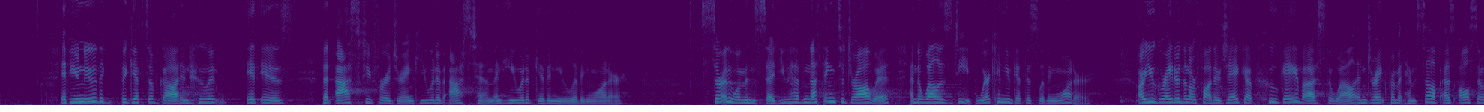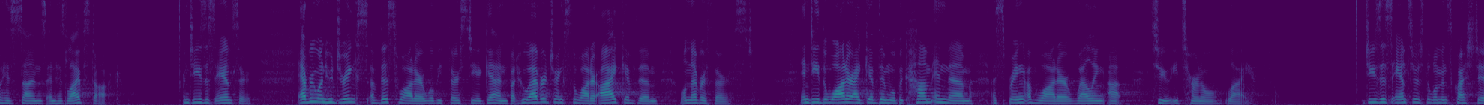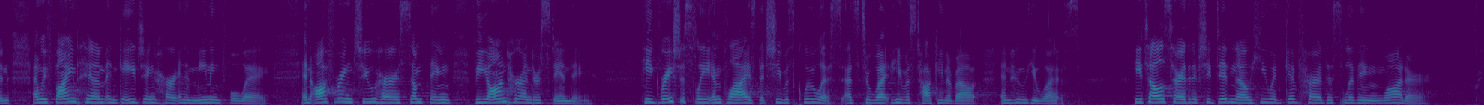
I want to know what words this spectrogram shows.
If you knew the, the gift of God and who it, it is that asks you for a drink, you would have asked him, and he would have given you living water. Sir, the woman said, You have nothing to draw with, and the well is deep. Where can you get this living water? Are you greater than our father Jacob, who gave us the well and drank from it himself, as also his sons and his livestock? And Jesus answered, Everyone who drinks of this water will be thirsty again, but whoever drinks the water I give them will never thirst. Indeed, the water I give them will become in them a spring of water welling up to eternal life. Jesus answers the woman's question, and we find him engaging her in a meaningful way and offering to her something beyond her understanding. He graciously implies that she was clueless as to what he was talking about and who he was. He tells her that if she did know, he would give her this living water.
